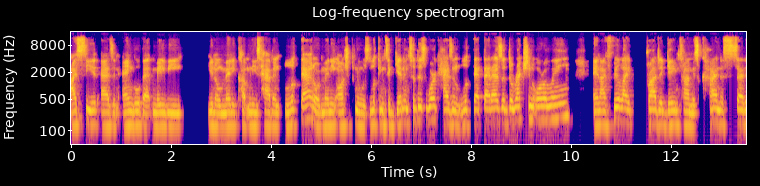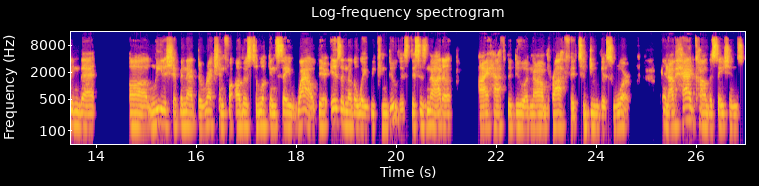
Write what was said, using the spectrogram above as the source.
I see it as an angle that maybe you know many companies haven't looked at or many entrepreneurs looking to get into this work hasn't looked at that as a direction or a lane and i feel like project game time is kind of setting that uh, leadership in that direction for others to look and say wow there is another way we can do this. This is not a i have to do a nonprofit to do this work. And i've had conversations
